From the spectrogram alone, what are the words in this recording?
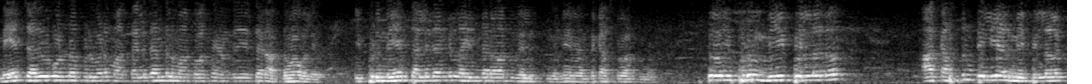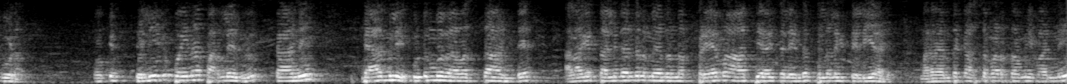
మేము చదువుకున్నప్పుడు కూడా మా తల్లిదండ్రులు మా కోసం ఎంత చేశారో అర్థం అవ్వలేదు. ఇప్పుడు మేము తల్లిదండ్రులు అయిన తర్వాత తెలుస్తుంది మేము ఎంత కష్టపడుతున్నాం. సో ఇప్పుడు మీ పిల్లలు ఆ కష్టం తెలియాలి మీ పిల్లలకు కూడా. ఓకే? తెలియకపోయినా పర్లేదు కానీ ఫ్యామిలీ కుటుంబ వ్యవస్థ అంటే అలాగే తల్లిదండ్రుల మీద ఉన్న ప్రేమ ఆప్యాయతలు ఏంటో పిల్లలకి తెలియాలి. మనం ఎంత కష్టపడతాం ఇవన్నీ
